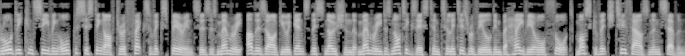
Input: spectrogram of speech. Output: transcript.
broadly conceiving all persisting after effects of experiences as memory. Others argue against this notion that memory does not exist until it is revealed in behavior or thought. Moscovitch 2007.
